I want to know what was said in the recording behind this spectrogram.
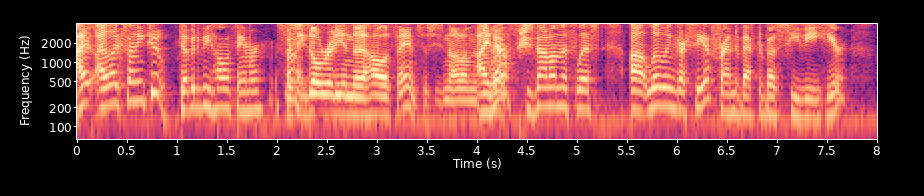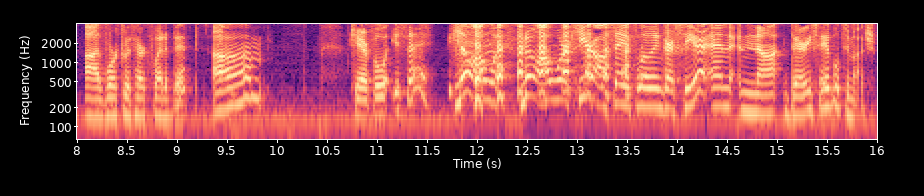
I, I like Sunny too. WWE Hall of Famer But she's already in the Hall of Fame, so she's not on this list. I know she's not on this list. Uh, Lillian Garcia, friend of AfterBuzz TV here. Uh, I've worked with her quite a bit. Um, Careful what you say. no, I'll, no, I'll work here. I'll say it's Lillian Garcia and not Barry Sable too much.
